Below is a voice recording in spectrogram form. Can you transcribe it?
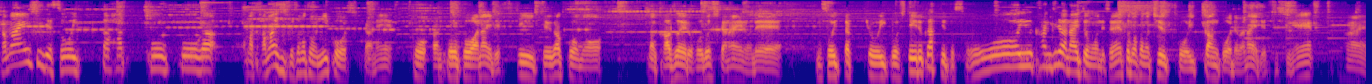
釜石でそういった高校が、まあ、釜石ってそもそも2校しかね、高校はないですし、中学校も、まあ、数えるほどしかないので、そういった教育をしているかっていうと、そういう感じではないと思うんですよね。そもそも中高一貫校ではないですしね。はい。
